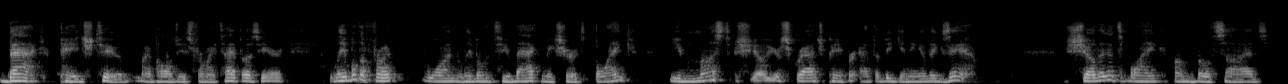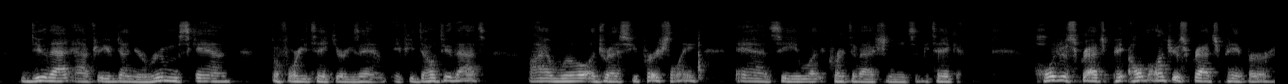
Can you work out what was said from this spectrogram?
back page two. My apologies for my typos here. Label the front one, label the two back, make sure it's blank. You must show your scratch paper at the beginning of the exam. Show that it's blank on both sides. Do that after you've done your room scan before you take your exam. If you don't do that, I will address you personally and see what corrective action needs to be taken. Hold your scratch hold onto your scratch paper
